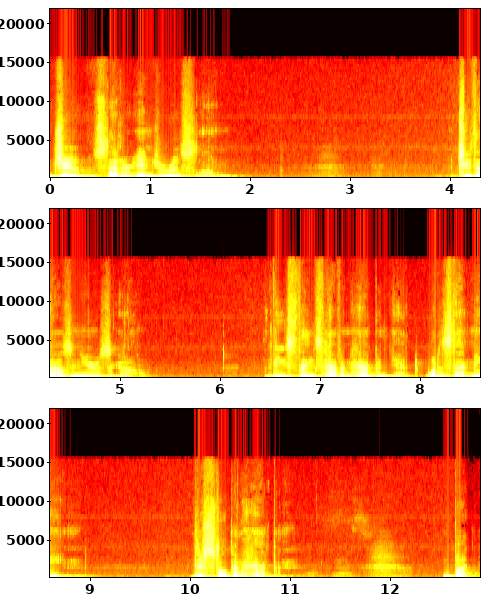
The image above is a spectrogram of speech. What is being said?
Jews that are in Jerusalem 2,000 years ago. These things haven't happened yet. What does that mean? They're still going to happen. But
